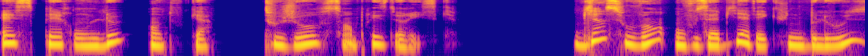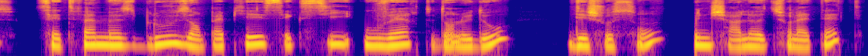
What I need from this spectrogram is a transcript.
Espérons-le en tout cas, toujours sans prise de risque. Bien souvent, on vous habille avec une blouse, cette fameuse blouse en papier sexy ouverte dans le dos, des chaussons, une charlotte sur la tête,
